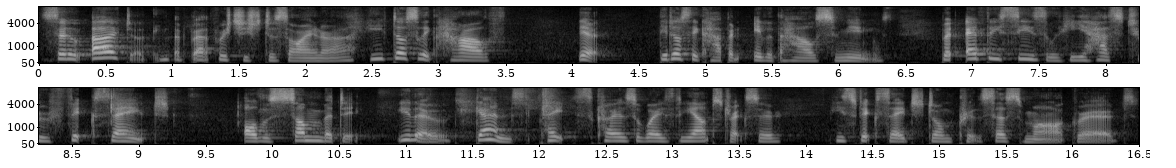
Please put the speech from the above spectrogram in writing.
So Erdem, a British designer, he doesn't have, yeah, he doesn't have an in the house news, but every season he has to fixate on somebody. You know, again, takes clothes away the abstract. So he's fixated on Princess Margaret.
